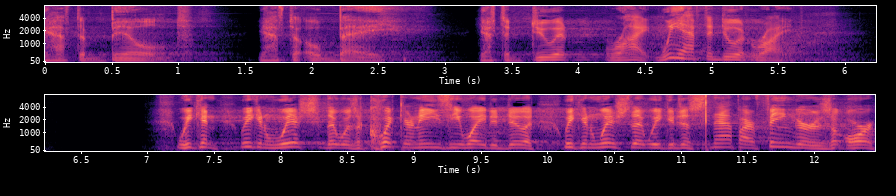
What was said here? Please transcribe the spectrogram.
have to build. You have to obey. You have to do it right. We have to do it right. We can, we can wish there was a quick and easy way to do it. We can wish that we could just snap our fingers or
